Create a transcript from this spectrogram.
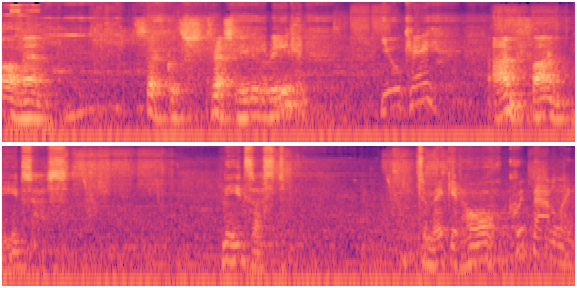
Oh man, such a good stress leader, really. You okay? I'm fine. Needs us. Needs us to, to make it whole. Quit babbling.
